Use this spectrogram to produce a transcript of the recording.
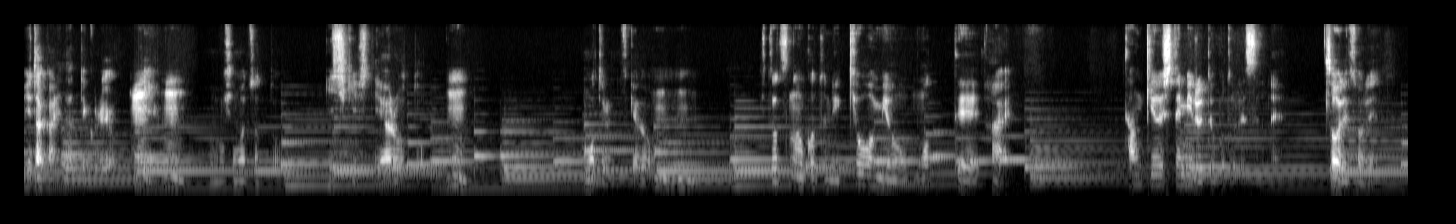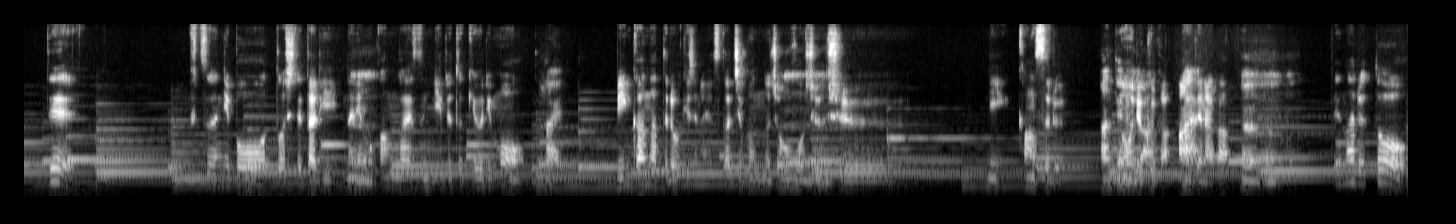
豊かになってくるよっうていう、ん僕もちょっと意識してやろうとうん思ってるんですけど、うん。うん一つのことに興味を持ってはい。探求してみるってことですよね。そうですそうです。で普通にぼーっとしてたり何も考えずにいる時よりもはい。敏感になってるわけじゃないですか。自分の情報収集に関する能力がアンテナが。うんうんってなると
